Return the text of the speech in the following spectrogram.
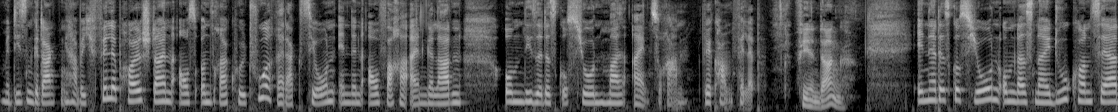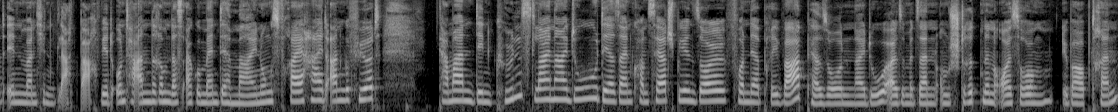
Mit diesen Gedanken habe ich Philipp Holstein aus unserer Kulturredaktion in den Aufwacher eingeladen, um diese Diskussion mal einzurahmen. Willkommen, Philipp. Vielen Dank. In der Diskussion um das Naidu-Konzert in Mönchengladbach wird unter anderem das Argument der Meinungsfreiheit angeführt. Kann man den Künstler Naidu, der sein Konzert spielen soll, von der Privatperson Naidu, also mit seinen umstrittenen Äußerungen, überhaupt trennen?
